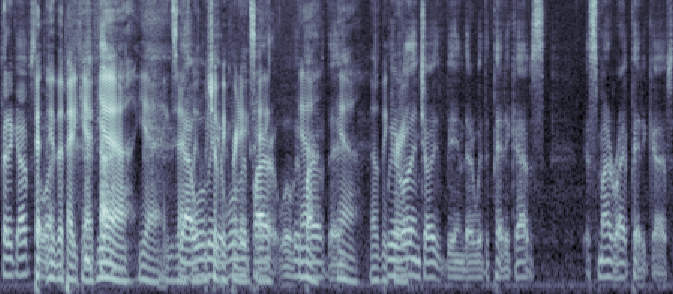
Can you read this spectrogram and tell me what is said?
Pedicabs. pe- or the pedicab, yeah, yeah, exactly, Yeah, we'll which be, will be we'll pretty be exciting. Part, we'll be yeah, part of the. yeah, that'll be great. we great. really enjoy being there with the pedicabs. Smart Ride pedicabs.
